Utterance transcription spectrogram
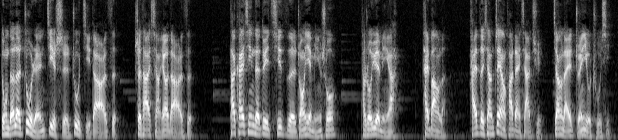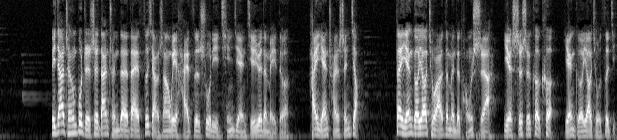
懂得了助人即使助己的儿子是他想要的儿子。他开心地对妻子庄叶明说：“他说月明啊。”太棒了，孩子像这样发展下去，将来准有出息。李嘉诚不只是单纯的在思想上为孩子树立勤俭节约的美德，还言传身教，在严格要求儿子们的同时啊，也时时刻刻严格要求自己。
